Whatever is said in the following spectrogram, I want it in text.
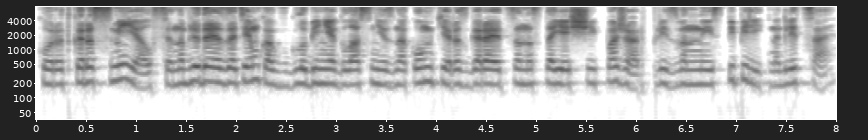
Коротко рассмеялся, наблюдая за тем, как в глубине глаз незнакомки разгорается настоящий пожар, призванный испепелить наглеца.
